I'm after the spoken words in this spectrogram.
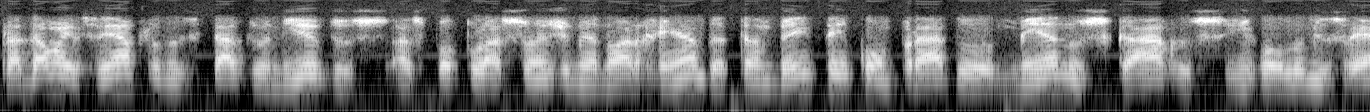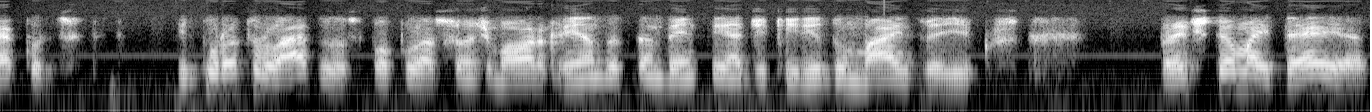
Para dar um exemplo, nos Estados Unidos, as populações de menor renda também têm comprado menos carros em volumes recordes e, por outro lado, as populações de maior renda também têm adquirido mais veículos. Para a gente ter uma ideia,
